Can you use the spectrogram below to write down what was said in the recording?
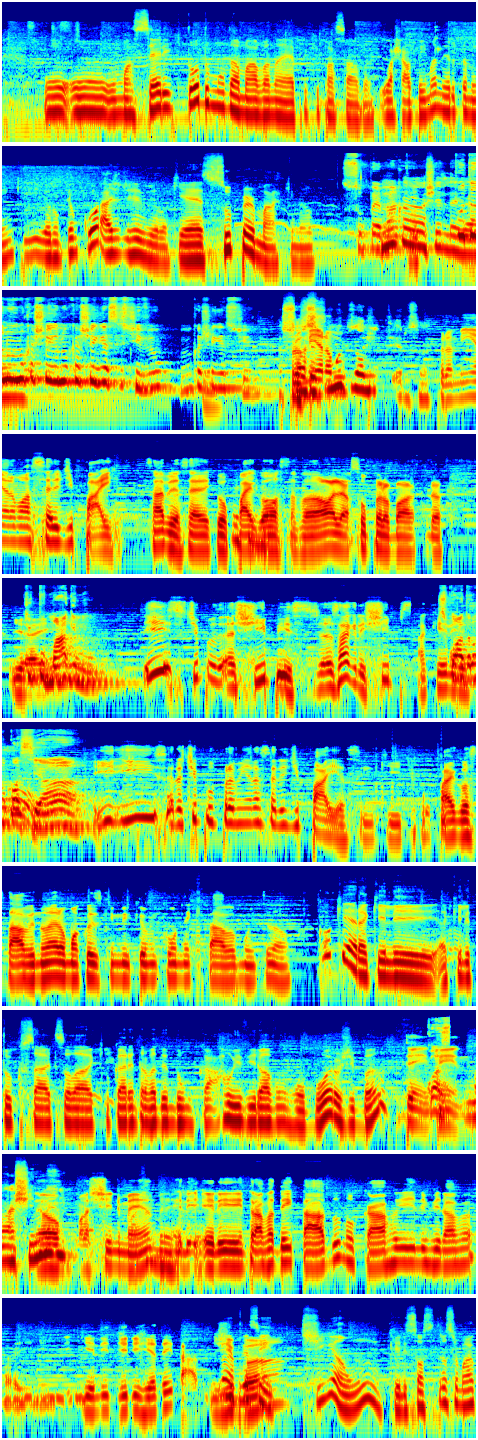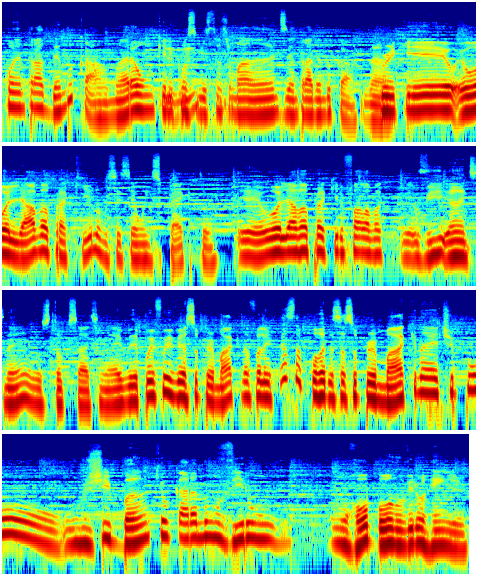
um- um- uma série que todo mundo amava na época que passava. Eu achava bem maneiro também, que eu não tenho coragem de revê-la, que é Super Máquina. Super Nunca Mario. achei legal. Puta, eu nunca cheguei, nunca cheguei a assistir, viu? Nunca cheguei a assistir. Só Pra mim assisti era um episódio inteiro só. Pra mim era uma série de pai. Sabe a série que o pai gosta? Fala, olha, Super Máquina. E Tipo aí... Magnum, Isso, tipo, é, chips. Sabe aqueles chips? Aqueles... Esquadrão Classe A. E isso, era tipo, pra mim era série de pai, assim, que tipo, o pai gostava e não era uma coisa que, me, que eu me conectava muito, não. Qual que era aquele, aquele tokusatsu lá que o cara entrava dentro de um carro e virava um robô? Era o Giban? Tem, Quase- tem. Machine É o Man. Machine Man, Machine Man. Ele, ele entrava deitado no carro e ele virava. E, e ele dirigia deitado. Não, é porque Giban. assim, tinha um que ele só se transformava quando entrava dentro do carro. Não era um que ele Uhum. conseguia se transformar antes de entrar dentro do carro. Não. Porque eu, eu olhava pra aquilo, não sei se é um Inspector. Eu olhava pra aquilo e falava. Eu vi antes, né? Os Tokusatsu, né? E depois fui ver a Super Máquina e falei: essa porra dessa Super Máquina é tipo um, um Giban que o cara não vira um, um robô, não vira um Ranger.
